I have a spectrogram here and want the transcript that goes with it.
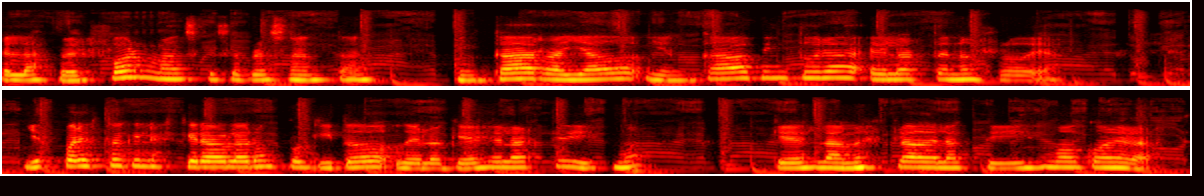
en las performances que se presentan, en cada rayado y en cada pintura el arte nos rodea. Y es por esto que les quiero hablar un poquito de lo que es el activismo, que es la mezcla del activismo con el arte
